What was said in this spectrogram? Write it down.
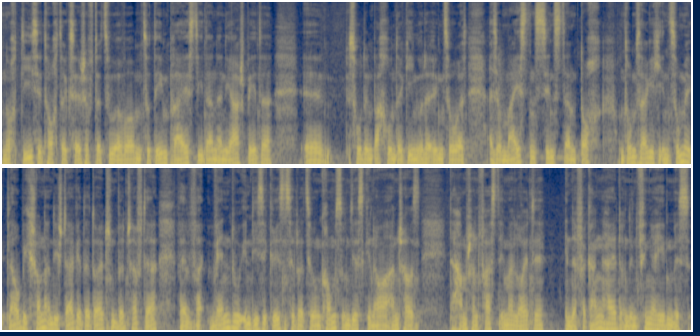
noch diese Tochtergesellschaft dazu erworben, zu dem Preis, die dann ein Jahr später äh, so den Bach runterging oder irgend sowas. Also meistens sind es dann doch, und darum sage ich in Summe, glaube ich schon an die Stärke der deutschen Wirtschaft, ja, weil wenn du in diese Krisensituation kommst und dir es genauer anschaust, da haben schon fast immer Leute in der Vergangenheit und den Fingerheben ist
